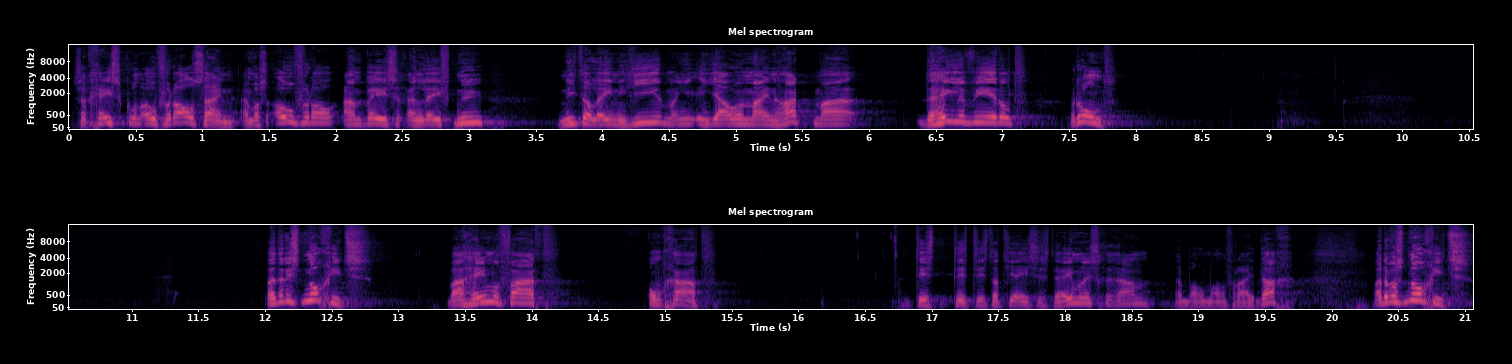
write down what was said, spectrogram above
zijn geest kon overal zijn en was overal aanwezig en leeft nu niet alleen hier, maar in jou en mijn hart, maar de hele wereld rond. Maar er is nog iets waar hemelvaart om gaat. Het is, het is dat Jezus de hemel is gegaan. We hebben allemaal een vrije dag. Maar er was nog iets.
